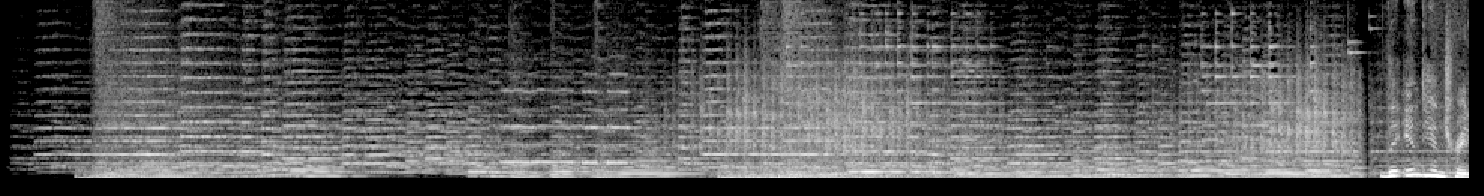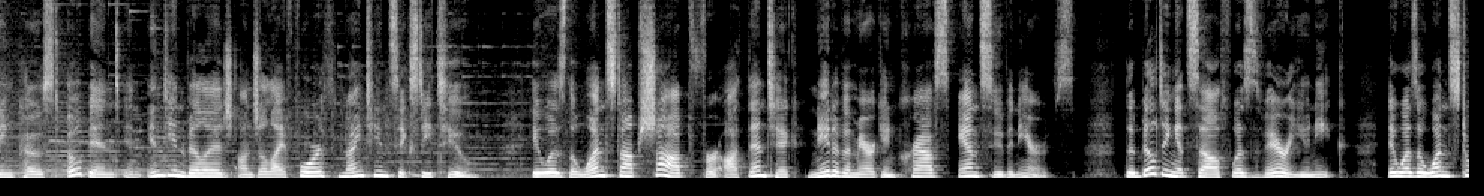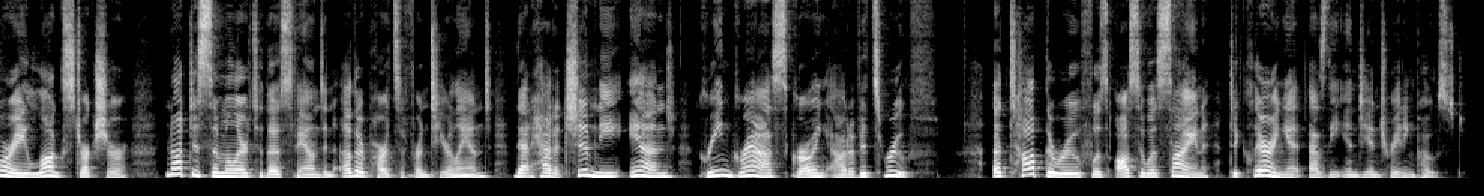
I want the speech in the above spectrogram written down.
The Indian Trading Post opened in Indian Village on July 4, 1962. It was the one stop shop for authentic Native American crafts and souvenirs. The building itself was very unique. It was a one story log structure, not dissimilar to those found in other parts of Frontierland, that had a chimney and green grass growing out of its roof. Atop the roof was also a sign declaring it as the Indian Trading Post.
